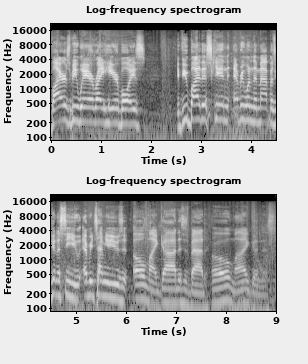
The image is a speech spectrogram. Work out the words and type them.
buyers beware right here, boys. If you buy this skin, everyone in the map is gonna see you every time you use it. Oh my god, this is bad. Oh my goodness.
